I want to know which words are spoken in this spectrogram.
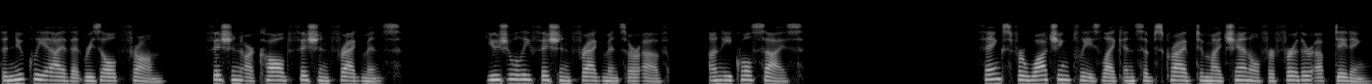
The nuclei that result from fission are called fission fragments. Usually fission fragments are of unequal size. Thanks for watching please like and subscribe to my channel for further updating.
